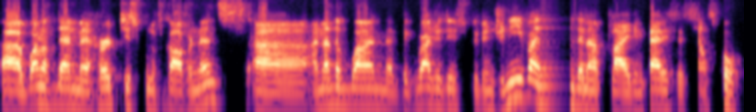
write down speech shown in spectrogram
Uh, one of them at Hertie School of Governance, uh, another one at the Graduate Institute in Geneva, and then I applied in Paris at Sciences Po.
